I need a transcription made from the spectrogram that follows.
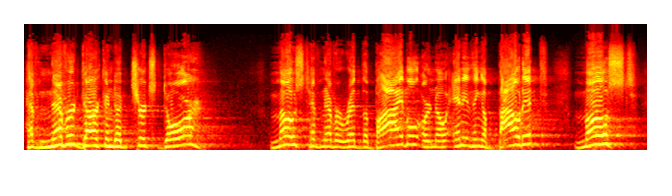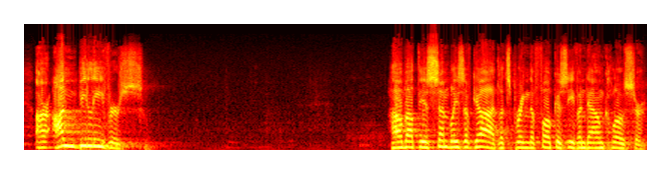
have never darkened a church door. Most have never read the Bible or know anything about it. Most are unbelievers. How about the assemblies of God? Let's bring the focus even down closer.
